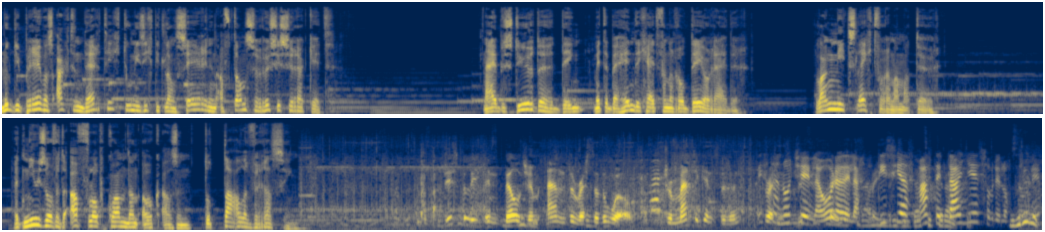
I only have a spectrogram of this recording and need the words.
Luc Dupré was 38 toen hij zich liet lanceren in een aftanse Russische raket. Hij bestuurde het ding met de behendigheid van een rodeo-rijder. Lang niet slecht voor een amateur. Het nieuws over de afloop kwam dan ook als een totale verrassing. Disbelief in Belgium and the rest of the world. Dramatic incident. Esta noche en la hora de las noticias, más detalles sobre los problemas.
